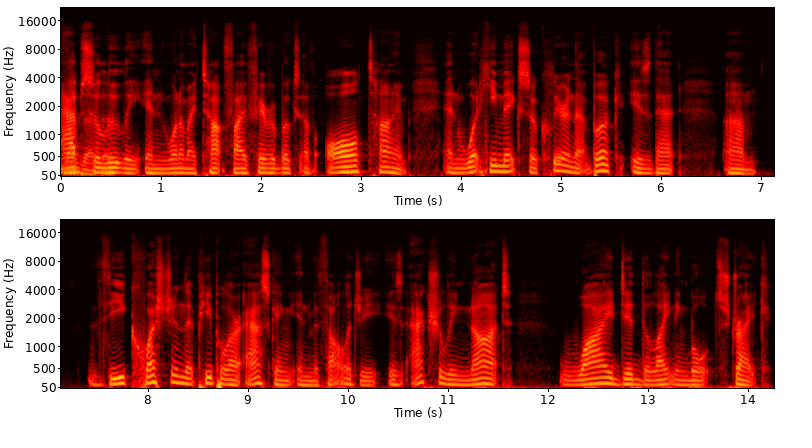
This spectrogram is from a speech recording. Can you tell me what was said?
absolutely in one of my top five favorite books of all time. And what he makes so clear in that book is that um, the question that people are asking in mythology is actually not why did the lightning bolt strike?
